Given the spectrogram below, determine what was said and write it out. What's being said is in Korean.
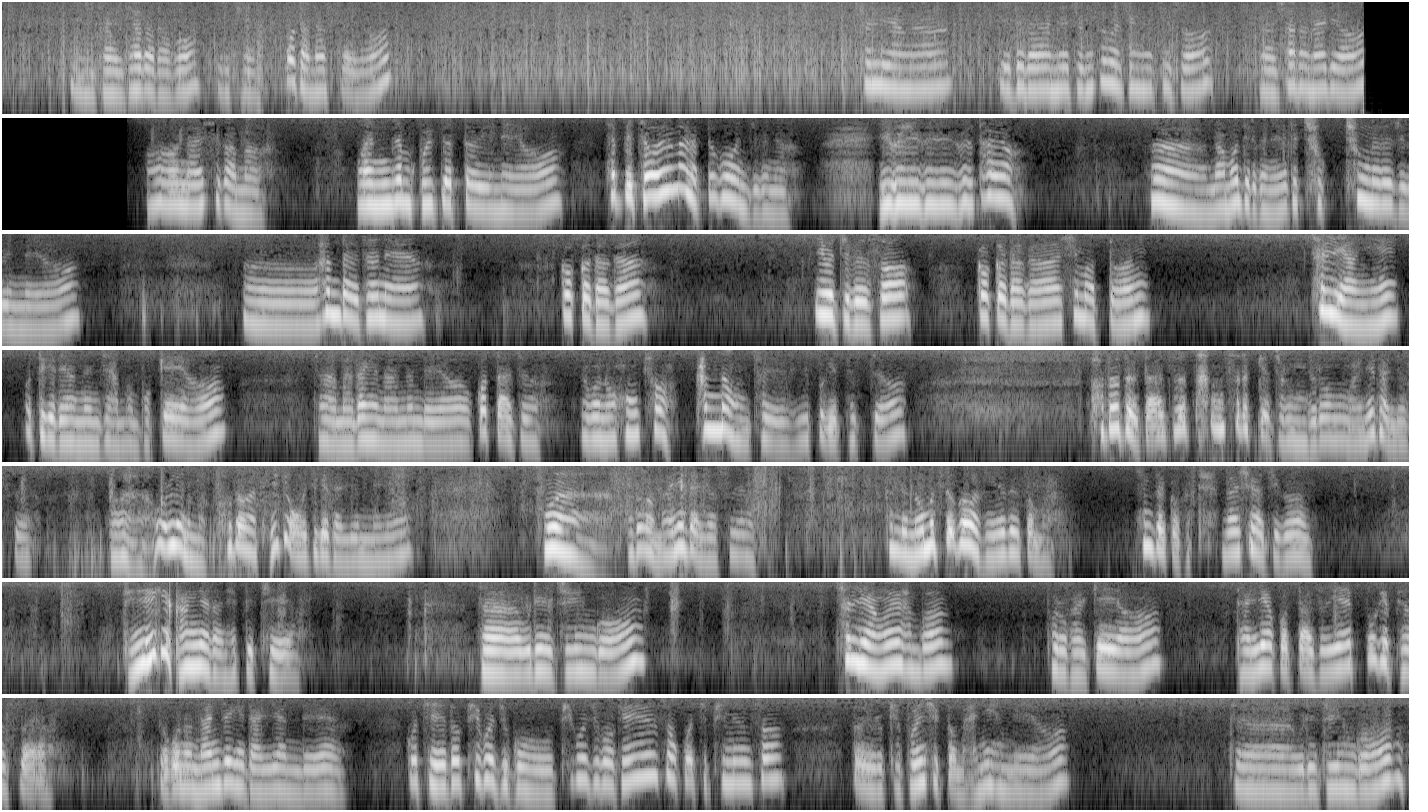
음, 잘 자라라고 이렇게 꽂아 놨어요. 천리양아, 얘들아, 내 정성을 생각해서 잘 살아나려. 어, 날씨가 막 완전 불볕 더위네요. 햇빛이 얼마나 뜨거운지 그냥 이글이글 타요. 아, 나무들이 그냥 이렇게 축축 늘어지고 있네요. 어, 한 달 전에 꺾어다가 이웃집에서 꺾어다가 심었던 천리향이 어떻게 되었는지 한번 볼게요. 자, 마당에 나왔는데요. 꽃도 아주, 이거는 홍초, 칸나 홍초예요. 예쁘게 폈죠. 포도들도 아주 탐스럽게 주렁주렁 많이 달렸어요. 와, 원래는 막 포도가 되게 오지게 달렸네요. 와, 포도가 많이 달렸어요. 근데 너무 뜨거워서 얘들도 막 힘들 것 같아. 날씨가 지금 되게 강렬한 햇빛이에요. 자, 우리의 주인공 천리향을 한번 보러 갈게요. 달리아꽃도 아주 예쁘게 폈어요. 요거는 난쟁이 달리아인데 꽃이 애도 피고 지고 피고 지고 계속 꽃이 피면서 또 이렇게 번식도 많이 했네요. 자, 우리 주인공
